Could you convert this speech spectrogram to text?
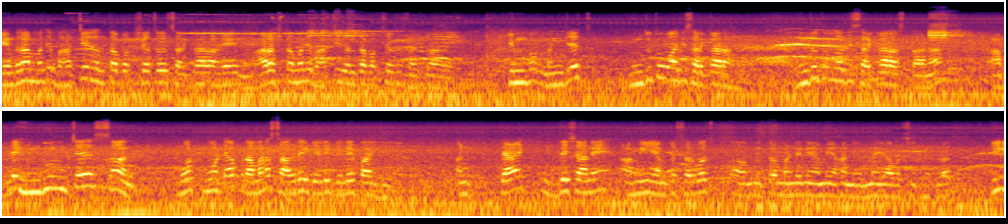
केंद्रामध्ये भारतीय जनता पक्षाचं सरकार आहे महाराष्ट्रामध्ये भारतीय जनता पक्षाचं सरकार आहे. किंब म्हणजेच हिंदुत्ववादी सरकार आहे. हिंदुत्ववादी सरकार असताना आपले हिंदूंचे सण मोठमोठ्या प्रमाणात साजरे केले गेले पाहिजे. आणि त्या उद्देशाने आम्ही आमच्या सर्वच मित्रमंडळीने आम्ही हा निर्णय यावर्षी घेतला. की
